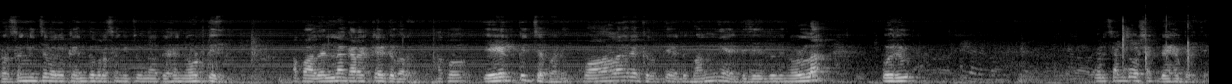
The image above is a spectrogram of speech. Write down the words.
പ്രസംഗിച്ചവരൊക്കെ എന്ത് പ്രസംഗിച്ചു എന്ന് അദ്ദേഹം നോട്ട് ചെയ്തു. അപ്പോൾ അതെല്ലാം കറക്റ്റായിട്ട് പറഞ്ഞു. അപ്പോൾ ഏൽപ്പിച്ച പണി വളരെ കൃത്യമായിട്ട് ഭംഗിയായിട്ട് ചെയ്തതിനുള്ള ഒരു ഒരു സന്തോഷം രേഖപ്പെടുത്തി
